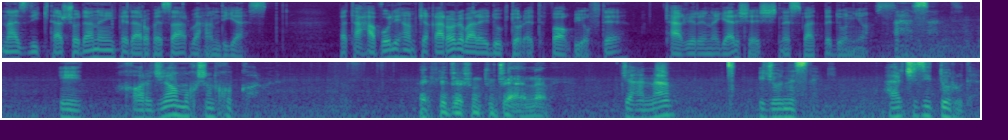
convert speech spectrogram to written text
نزدیکتر شدن این پدر و پسر به همدیگه است. و تحولی هم که قرار برای دکتر اتفاق بیفته تغییر نگرشش نسبت به دنیاست احسنت. ای خارجی ها مخشون خوب کار منه حیف که جاشون تو جهنمه. جهنم؟ ایجور نستک. هر چیزی دو رو داره.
